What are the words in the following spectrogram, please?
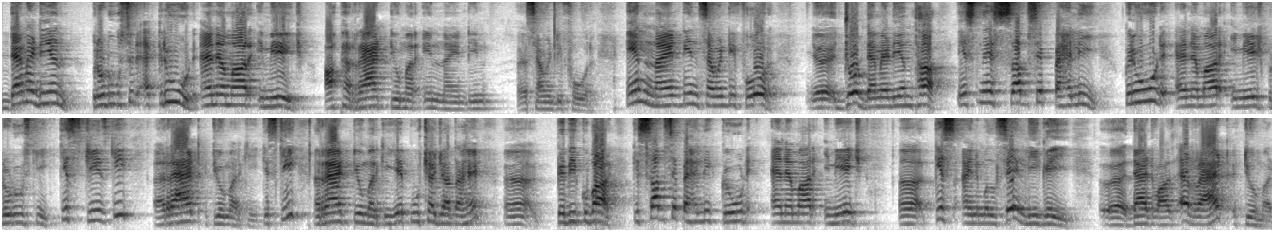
Damadian producer a crude NMR image of a rat tumour in 1974 in 1974 जो डेमेडियन था, इसने सबसे पहली क्रूड एनएमआर इमेज प्रोड्यूस की? किस चीज़ की? रैट ट्यूमर की। किसकी? रैट ट्यूमर की। यह पूछा जाता है कभी कुबार कि सबसे पहली क्रूड एनएमआर इमेज किस एनिमल से ली गई? That was a rat tumour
